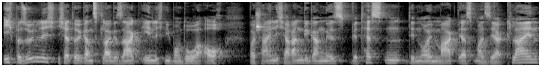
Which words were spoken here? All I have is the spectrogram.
Ich persönlich, ich hätte ganz klar gesagt, ähnlich wie Bondora auch wahrscheinlich herangegangen ist, wir testen den neuen Markt erstmal sehr klein,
